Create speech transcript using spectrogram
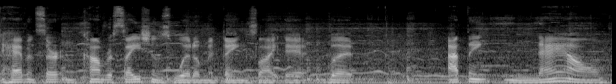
having certain conversations with them and things like that. But I think nowadays,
